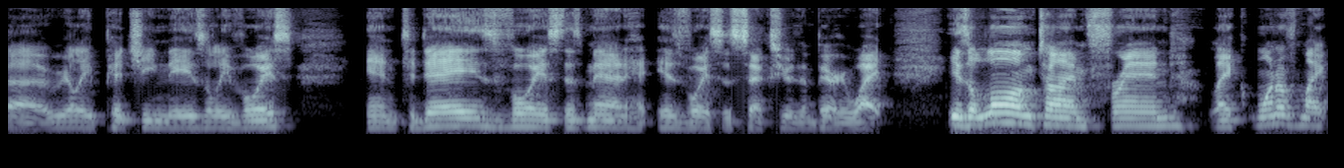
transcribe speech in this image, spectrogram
uh, really pitchy, nasally voice. And today's voice, this man, his voice is sexier than Barry White. He's a longtime friend, like one of my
